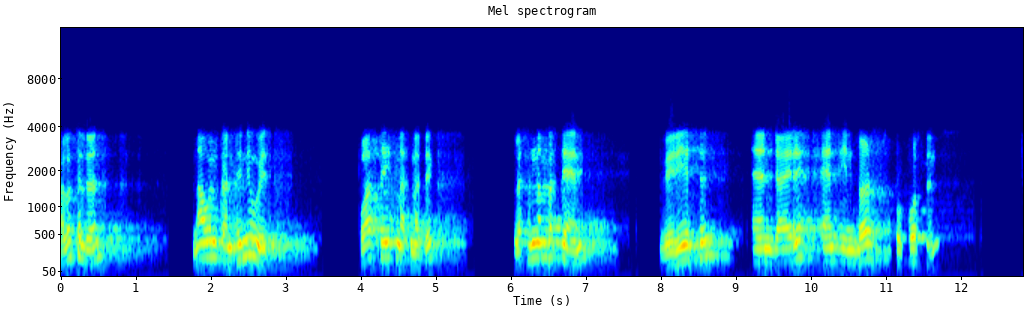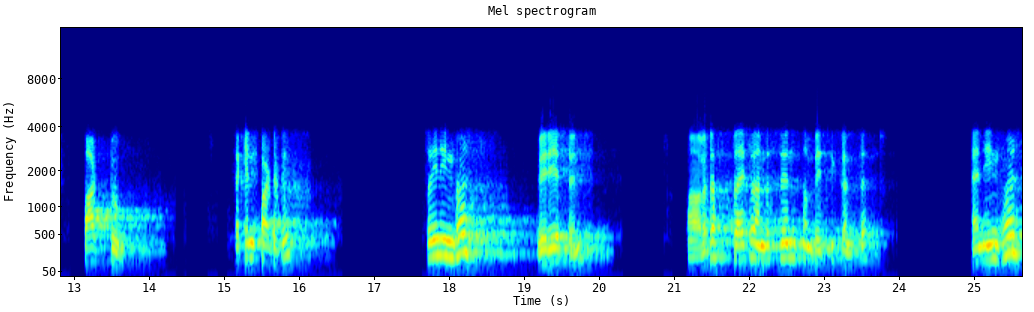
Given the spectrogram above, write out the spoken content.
Hello children. Now we'll continue with class 8 mathematics. Lesson number 10 variation and direct and inverse proportions part 2. Second part it is. So in inverse variation uh, let us try to understand some basic concept. An inverse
